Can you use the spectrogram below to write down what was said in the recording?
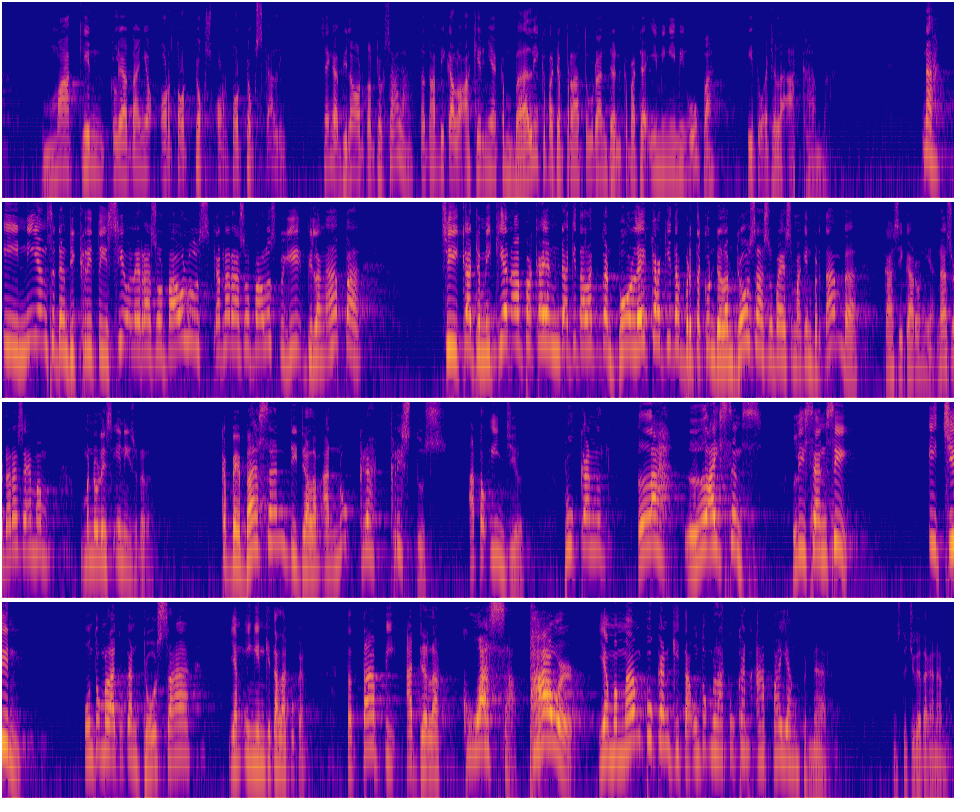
makin kelihatannya ortodoks-ortodoks sekali. Saya nggak bilang ortodoks salah, tetapi kalau akhirnya kembali kepada peraturan dan kepada iming-iming upah, itu adalah agama. Nah ini yang sedang dikritisi oleh Rasul Paulus, karena Rasul Paulus bilang apa? Jika demikian apakah yang tidak kita lakukan? Bolehkah kita bertekun dalam dosa supaya semakin bertambah kasih karunia? Nah saudara saya menulis ini saudara. Kebebasan di dalam anugerah Kristus atau Injil bukanlah license lisensi, izin untuk melakukan dosa yang ingin kita lakukan. Tetapi adalah kuasa, power yang memampukan kita untuk melakukan apa yang benar. Yang setuju katakan amin.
